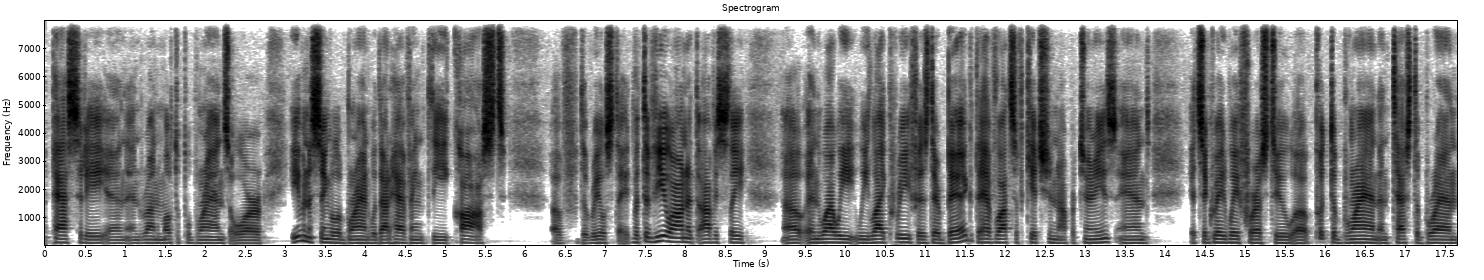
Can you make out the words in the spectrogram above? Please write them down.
capacity and, and run multiple brands or even a singular brand without having the cost of the real estate. But the view on it, obviously, Uh, and why we, we like Reef is they're big, they have lots of kitchen opportunities, and it's a great way for us to uh, put the brand and test the brand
